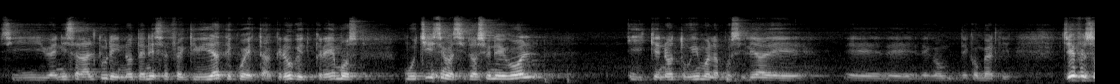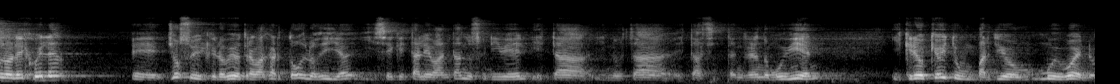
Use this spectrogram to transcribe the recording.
Si venís a la altura y no tenés efectividad, te cuesta. Creo que creemos muchísimas situaciones de gol y que no tuvimos la posibilidad de, de convertir. Jefferson Orejuela, eh, yo soy el que lo veo trabajar todos los días y sé que está levantando su nivel y, está, y no está, está, está entrenando muy bien. Y creo que hoy tuvo un partido muy bueno.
